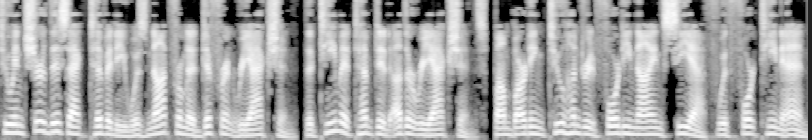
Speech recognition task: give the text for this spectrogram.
To ensure this activity was not from a different reaction, the team attempted other reactions, bombarding 249 Cf with 14N,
